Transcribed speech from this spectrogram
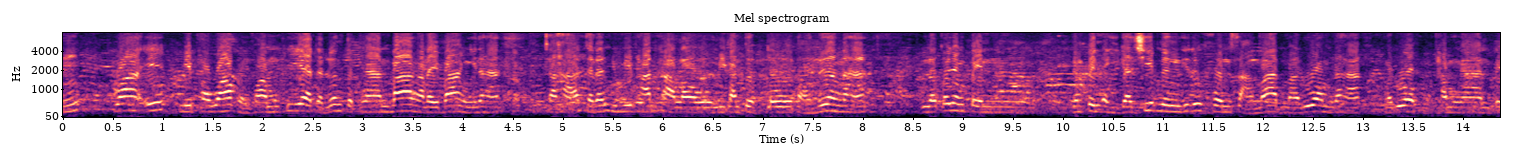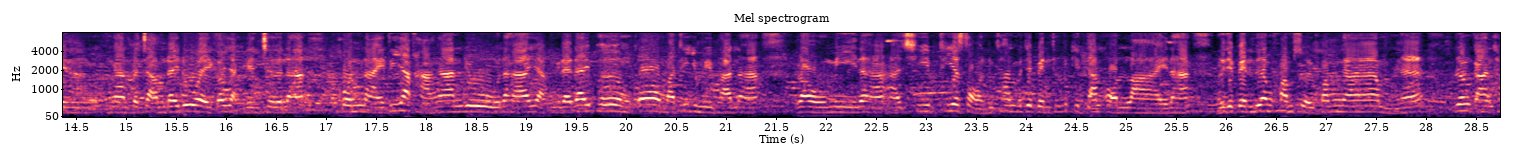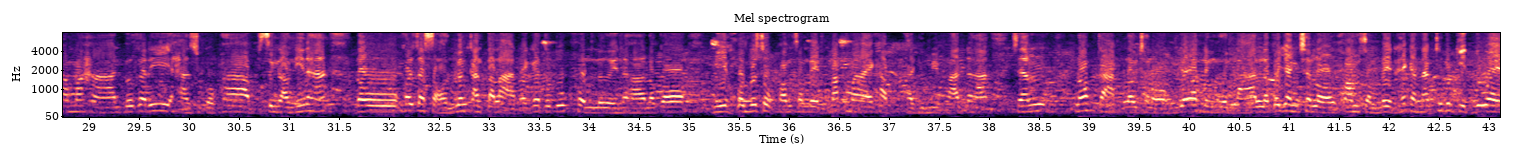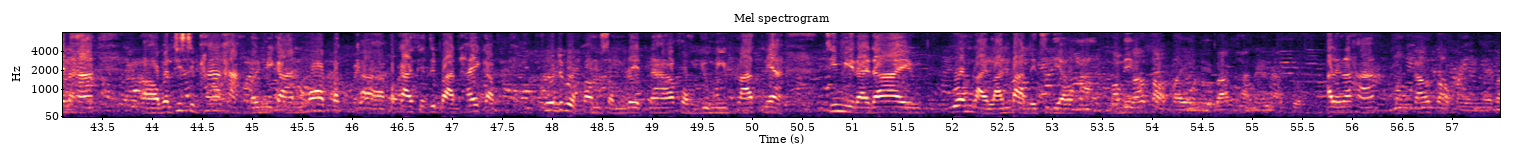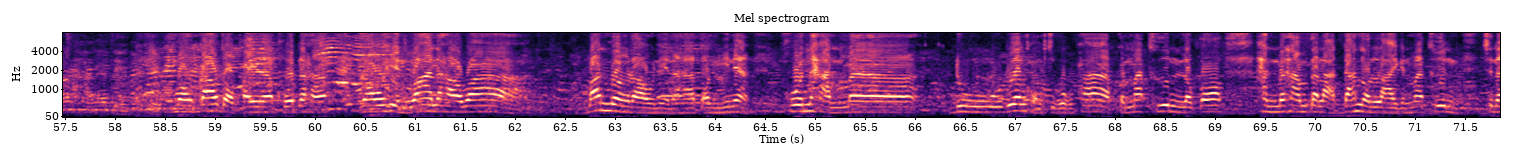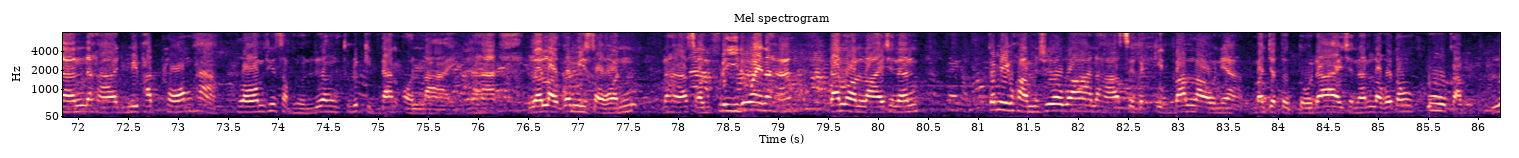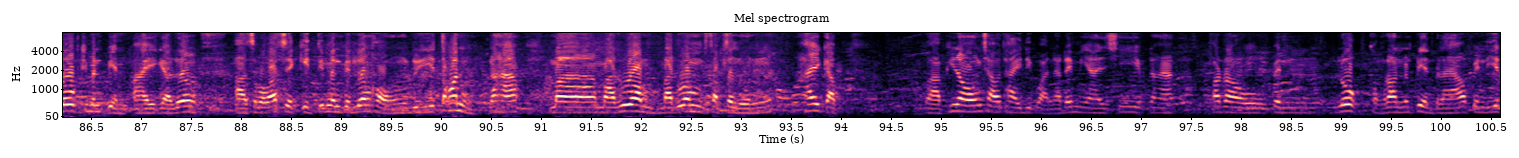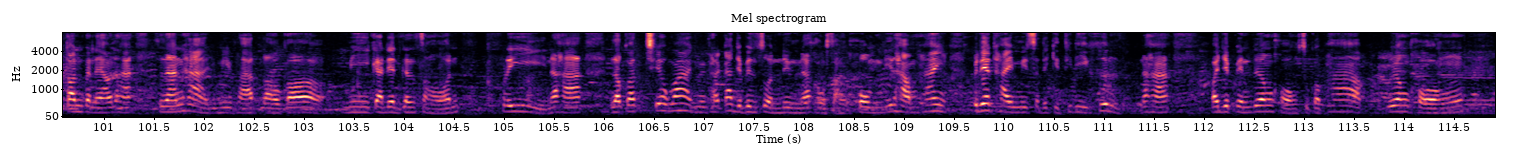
ว่าเอ๊ะมีภาวะของความเครียดแต่เรื่องตกงานบ้างอะไรบ้างอย่างนี้นะคะจะหาจากนั้นยูมิพัฒน์ค่ะเรามีการเติบโตต่อเนื่องนะคะแล้วก็ยังเป็น ยังเป็นอีกอาชีพหนึ่งที่ทุกคนสามารถมาร่วมนะคะมาร่วมทำงานเป็น งานประจำได้ด้วย ก็อยากเรียนเชิญนะคะคนไหนที่อยากหางานอยู่นะคะอยากมีรายได้เพิ่มก็มาที่ยูมีพัฒนะคะเรามีนะคะอาชีพที่จะสอนทุกท่านว่าจะเป็นธุรกิจด้านออนไลน์นะคะหรือจะเป็นเรื่องความสวยความงามนะเรื่องการทำอาหารเบเกอรี่อาหารสุขภาพสิ่งเหล่านี้นะคะเราก็จะสอนเรื่องการตลาดให้กับทุกๆคนเลยนะคะแล้วก็มีคนประสบความสำเร็จมากมายครับค่ะยูมีพัฒนะคะฉะนั้นนอกจากเราฉลองยอด1 0,000ล้าน แล้วก็ยังฉลองความสำเร็จให้กับนักธุรกิจด้วยนะคะ วันที่ 15 ค่ะเรามีการมอบประกาศประกาศเกียรติบัตรให้กับผู้ที่ประสบความสำเร็จนะคะของยูมีพลัสเนี่ยที่มีรายได้ร่วมหลายล้านบาทเลยทีเดียวค่ะมองก้าวต่อไปยังไงบ้างคะในอนาคตอะไรนะคะ มองก้าวต่อไปยังไงบ้างคะในอนาคตมองก้าวต่อไปในอนาคตนะคะ เราเห็นว่านะคะว่าบ้านเมืองเราเนี่ยนะคะตอนนี้เนี่ยคนหันมา ดูเรื่องของสุขภาพกันมากขึ้น แล้วก็หันมาทำตลาดด้านออนไลน์กันมากขึ้น ฉะนั้นนะคะยูมิพัฒน์พร้อมค่ะ พร้อมที่สนับสนุนเรื่องธุรกิจด้านออนไลน์นะคะแล้วเราก็มีสอนนะคะสอนฟรีด้วยนะคะด้านออนไลน์ฉะนั้นก็มีความเชื่อว่านะคะเศรษฐกิจบ้านเราเนี่ยมันจะเติบโตได้ ฉะนั้นเราก็ต้องคู่กับโลกที่มันเปลี่ยนไปเกี่ยวกับเรื่องอาสภาวะเศรษฐกิจที่มันเป็นเรื่องของดิจิตอลนะคะมามาร่วมมาร่วมสนับสนุนให้กับ พี่น้องชาวไทยดีกว่านะได้มีอาชีพนะคะ เพราะเราเป็นโลกของเรามันเปลี่ยนไปแล้ว เป็นดิจิตอลไปแล้วนะคะฉะนั้นค่ะมีพลัสเราก็มีการเรียนการสอนฟรีนะคะ แล้วก็เชื่อว่ามีพลัสก็จะเป็นส่วนหนึ่งนะของสังคมที่ทำให้ประเทศไทยมีเศรษฐกิจที่ดีขึ้นนะคะไม่ว่าจะเป็นเรื่องของสุขภาพ เรื่องของ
